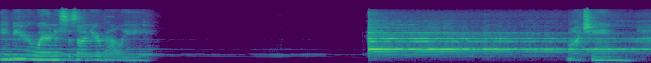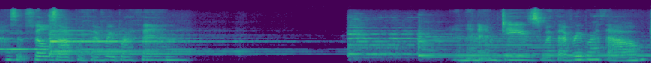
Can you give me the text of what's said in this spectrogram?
Maybe your awareness is on your belly. Watching as it fills up with every breath in and then empties with every breath out.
